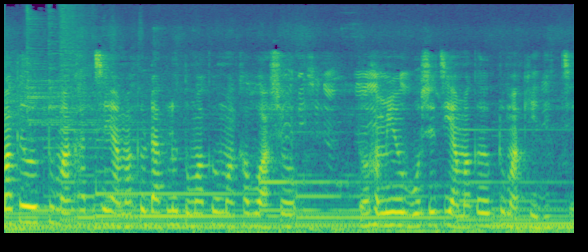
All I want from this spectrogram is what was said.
আমাকেও একটু মাখাচ্ছে আমাকেও ডাকলো তোমাকেও মাখাবো আসো। তো আমিও বসেছি আমাকেও একটু মাখিয়ে দিচ্ছে।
